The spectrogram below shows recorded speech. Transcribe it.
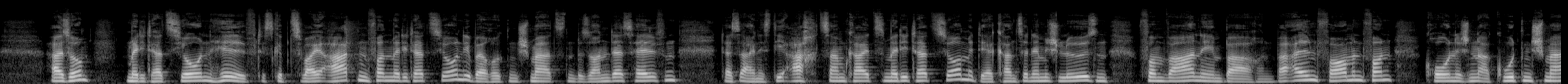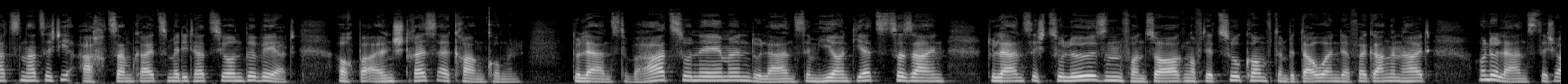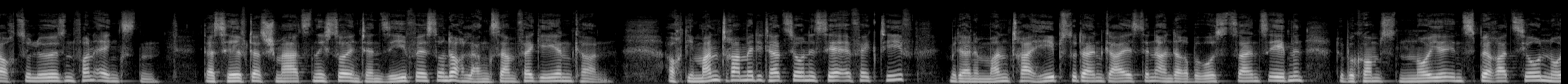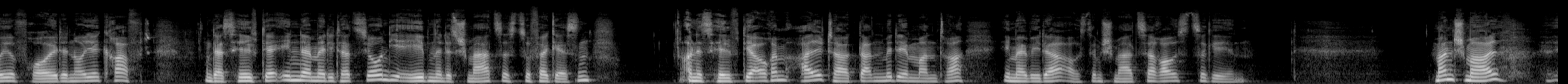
Also Meditation hilft. Es gibt zwei Arten von Meditation, die bei Rückenschmerzen besonders helfen. Das eine ist die Achtsamkeitsmeditation, mit der kannst du nämlich lösen vom Wahrnehmbaren. Bei allen Formen von chronischen akuten Schmerzen hat sich die Achtsamkeitsmeditation bewährt, auch bei allen Stresserkrankungen. Du lernst wahrzunehmen, du lernst im Hier und Jetzt zu sein, du lernst dich zu lösen von Sorgen auf der Zukunft und Bedauern der Vergangenheit und du lernst dich auch zu lösen von Ängsten. Das hilft, dass Schmerz nicht so intensiv ist und auch langsam vergehen kann. Auch die Mantra-Meditation ist sehr effektiv. Mit einem Mantra hebst du deinen Geist in andere Bewusstseinsebenen. Du bekommst neue Inspiration, neue Freude, neue Kraft. Und das hilft dir in der Meditation, die Ebene des Schmerzes zu vergessen. Und es hilft dir auch im Alltag dann mit dem Mantra immer wieder aus dem Schmerz herauszugehen. Manchmal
